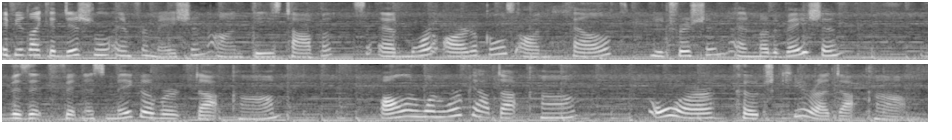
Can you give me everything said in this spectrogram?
If you'd like additional information on these topics and more articles on health, nutrition, and motivation, visit fitnessmakeover.com, allinoneworkout.com, or coachkira.com.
